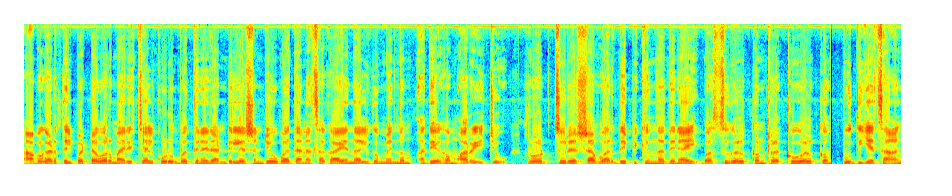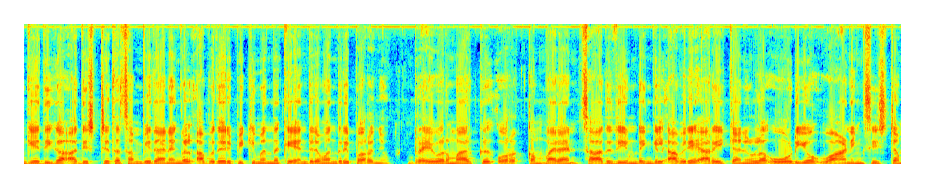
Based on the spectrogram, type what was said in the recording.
അപകടത്തിൽപ്പെട്ടവർ മരിച്ചാൽ കുടുംബത്തിന് രണ്ട് ലക്ഷം രൂപ ധനസഹായം നൽകുമെന്നും അദ്ദേഹം അറിയിച്ചു. റോഡ് സുരക്ഷ വർദ്ധിപ്പിക്കുന്നതിനായി ബസ്സുകൾക്കും ട്രക്കുകൾക്കും പുതിയ സാങ്കേതിക അധിഷ്ഠിത സംവിധാനങ്ങൾ അവതരിപ്പിക്കുമെന്ന് കേന്ദ്രമന്ത്രി പറഞ്ഞു. ഡ്രൈവർമാർക്ക് ഉറക്കം വരാൻ സാധ്യതയുണ്ടെങ്കിൽ അവരെ അറിയിക്കാനുള്ള audio warning system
